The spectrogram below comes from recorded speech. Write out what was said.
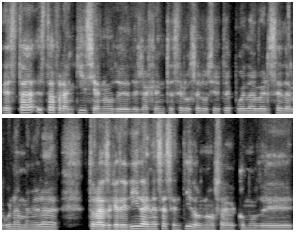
esta, esta franquicia, ¿no? De, la gente 007 pueda verse de alguna manera transgredida en ese sentido, ¿no? O sea, como de,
